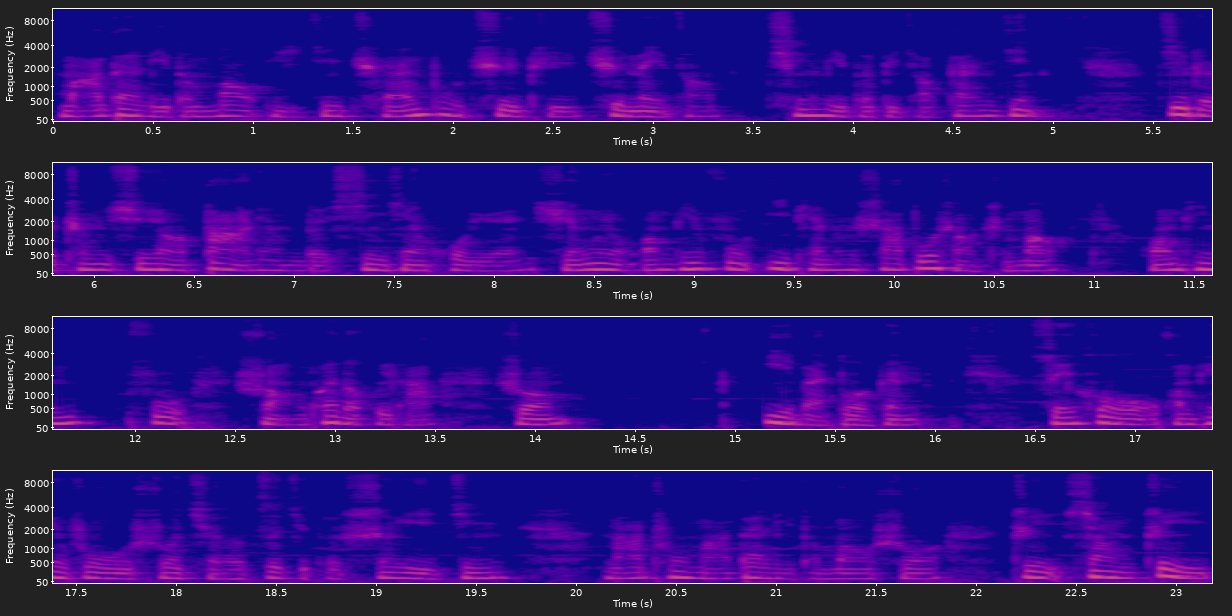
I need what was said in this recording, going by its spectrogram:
麻袋里的猫已经全部去皮去内脏，清理得比较干净。记者称需要大量的新鲜货源，询问黄平富一天能杀多少只猫。黄平富爽快地回答说：“一百多根。”随后，黄平富说起了自己的生意经，拿出麻袋里的猫说：“这像这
